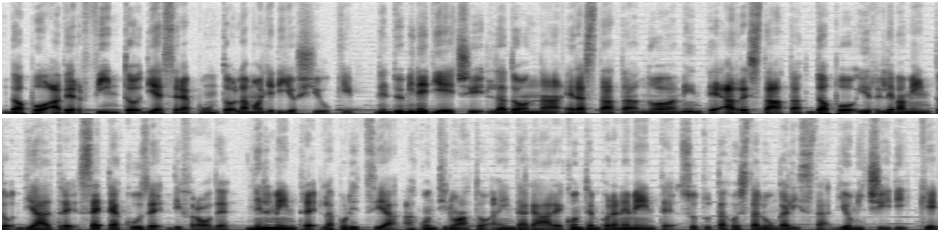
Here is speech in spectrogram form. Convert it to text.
dopo aver finto di essere appunto la moglie di Yoshiyuki. Nel 2010 la donna era stata nuovamente arrestata dopo il rilevamento di altre 7 accuse di frode, nel mentre la polizia ha continuato a indagare contemporaneamente su tutta questa lunga lista di omicidi che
